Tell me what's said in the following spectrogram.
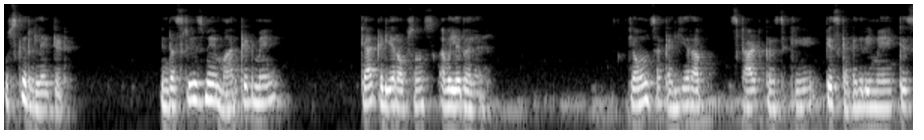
उसके रिलेटेड इंडस्ट्रीज़ में मार्केट में क्या करियर ऑप्शंस अवेलेबल हैं? कौन सा करियर आप स्टार्ट कर सके? किस कैटेगरी में, किस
